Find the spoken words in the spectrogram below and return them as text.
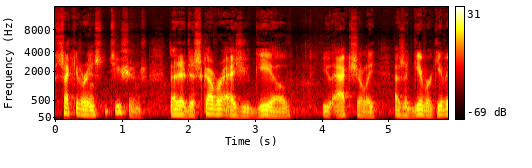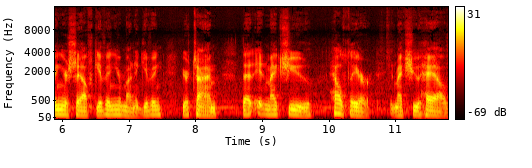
secular institutions that have discovered as you give, you actually, as a giver, giving yourself, giving your money, giving your time, that it makes you healthier. It makes you have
